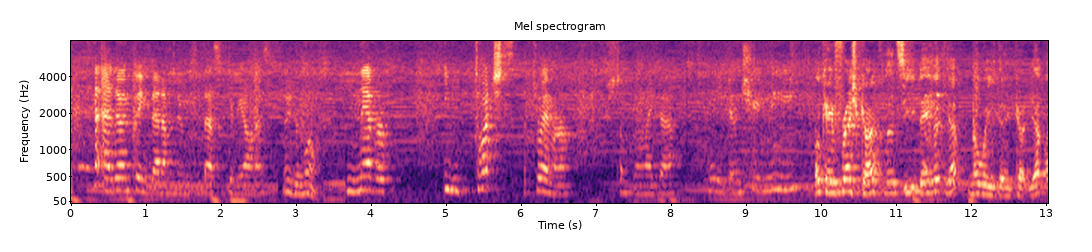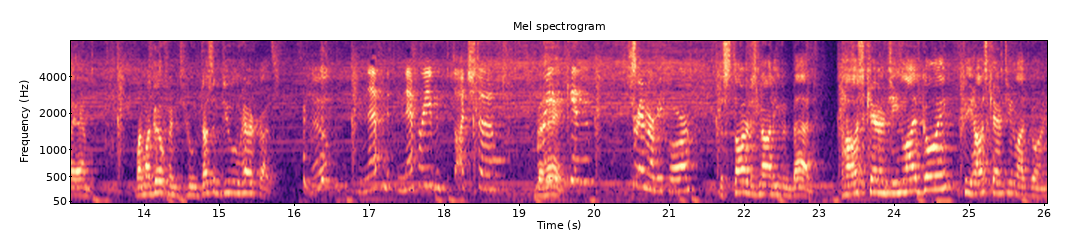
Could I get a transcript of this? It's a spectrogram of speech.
I don't think that I'm doing fantastic to be honest. No, you're doing well. Never even touched a trimmer. Something like that. Hey, don't shoot me. Okay, fresh cut. Let's see, David. Yep. No way you're getting cut. Yep, I am. By my girlfriend who doesn't do haircuts. Nope. Never never even touched a But hey. freaking trimmer before. The start is not even bad. How's quarantine life going? V, how's quarantine life going?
